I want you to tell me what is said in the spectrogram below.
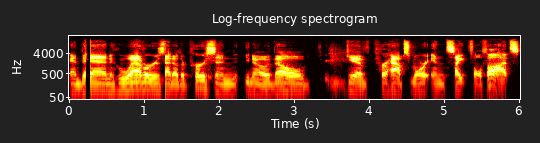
and then whoever's that other person you know they'll give perhaps more insightful thoughts.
